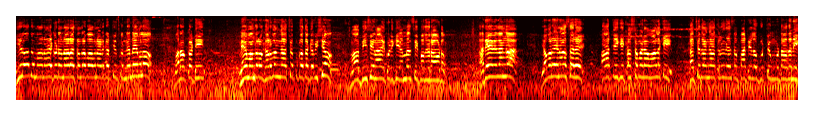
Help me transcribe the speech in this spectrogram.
ఈ రోజు మా నాయకుడు నారా చంద్రబాబు నాయుడు గారు తీసుకున్న నిర్ణయంలో మరొకటి మేమందరం గర్వంగా చెప్పుకోదగ్గ విషయం మా బీసీ నాయకుడికి ఎమ్మెల్సీ పదవి రావడం. అదేవిధంగా ఎవరైనా సరే పార్టీకి కష్టపడే వాళ్ళకి ఖచ్చితంగా తెలుగుదేశం పార్టీలో గుర్తింపు ఉంటుందని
